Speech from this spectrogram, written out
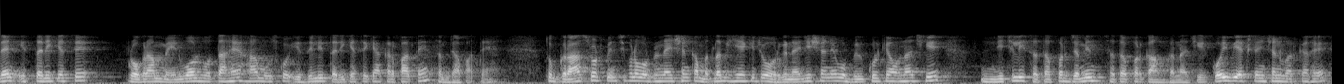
देन इस तरीके से प्रोग्राम में इन्वॉल्व होता है, हम उसको इजीली तरीके से क्या कर पाते हैं, समझा पाते हैं। तो grass root principle of organisation का मतलब ये है कि जो ऑर्गेनाइजेशन है, वो बिल्कुल क्या होना चाहिए, निचली सतह पर, ज़मीन सतह पर काम करना चाहिए। कोई भी एक्सटेंशन वर्कर है,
